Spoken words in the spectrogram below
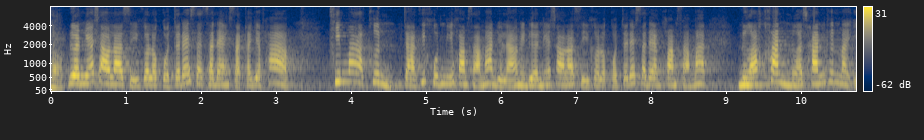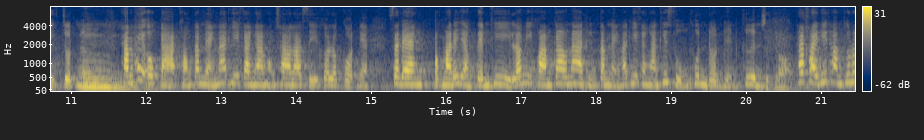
ครับ เดือนนี้ชาวราศีกรกฎจะได้แสดงศักยภาพที่มากขึ้นจากที่คุณมีความสามารถอยู่แล้ว ในเดือนนี้ชาวราศีกรกฎจะได้แสดงความสามารถเหนือขั้นเหนือชั้นขึ้นมาอีกจุดหนึ่งอืม ทำให้โอกาสของตำแหน่งหน้าที่การงานของชาวราศีกรกฎเนี่ยแสดงออกมาได้อย่างเต็มที่ แล้วมีความก้าวหน้าถึงตำแหน่งหน้าที่การงานที่สูงขึ้นโดดเด่นขึ้น สุดยอด ถ้าใครที่ทำธุร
